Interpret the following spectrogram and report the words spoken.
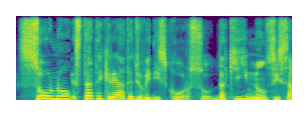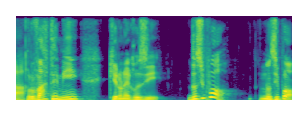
sono state create giovedì scorso. Da chi non si sa. Provatemi che non è così. Non si può. Non si può,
